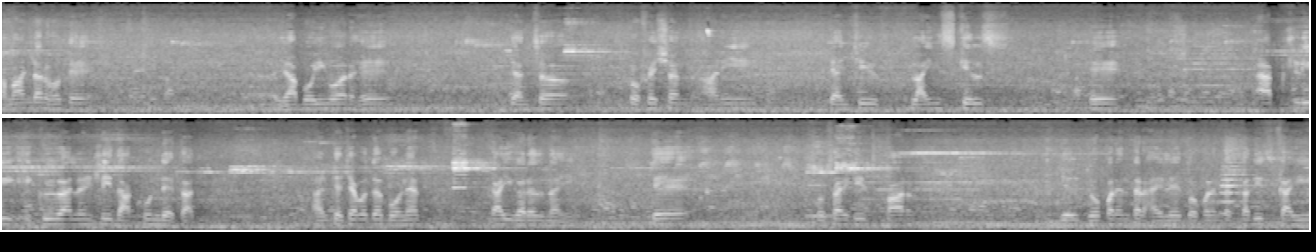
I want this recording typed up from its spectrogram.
कमांडर होते. ह्या बोईंगवर हे त्यांचं प्रोफेशन आणि त्यांची फ्लाईंग स्किल्स हे ॲप्टली इक्विवॅलंटली दाखवून देतात. आणि त्याच्याबद्दल बोलण्यात काही गरज नाही. ते सोसायटीत फार जे जोपर्यंत राहिले तोपर्यंत कधीच काही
